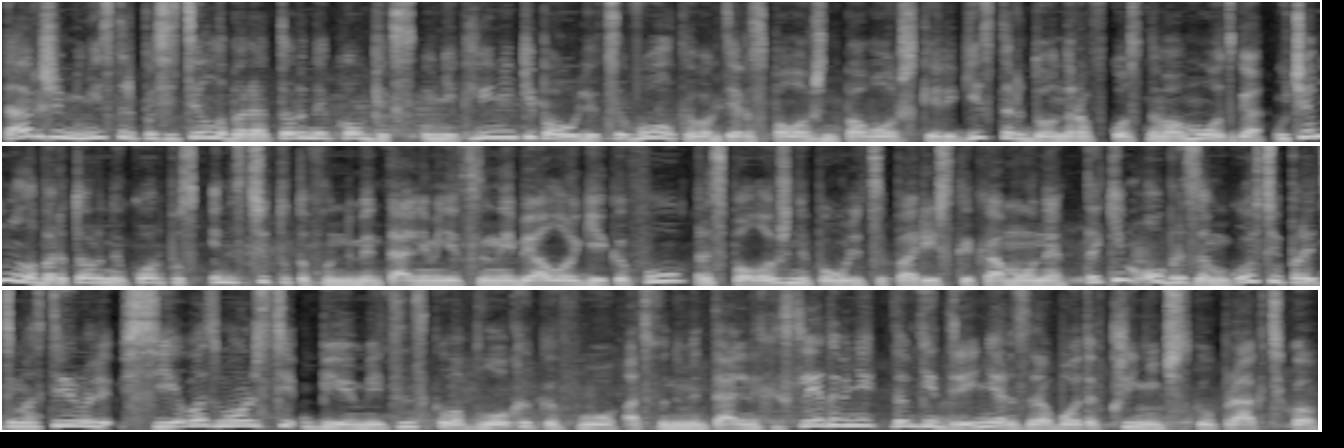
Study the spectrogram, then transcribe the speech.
Также министр посетил лабораторный комплекс униклиники по улице Волкова, где расположен Поволжский регистр доноров костного мозга. Учебно-лабораторный корпус Института фундаментальной медицины и биологии КФУ, расположенный по улице Парижской коммуны. Таким образом, гостю продемонстрировали все возможности биомедицинского блока КФУ, от фундаментальных исследований до внедрения разработок в клиническую практику.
